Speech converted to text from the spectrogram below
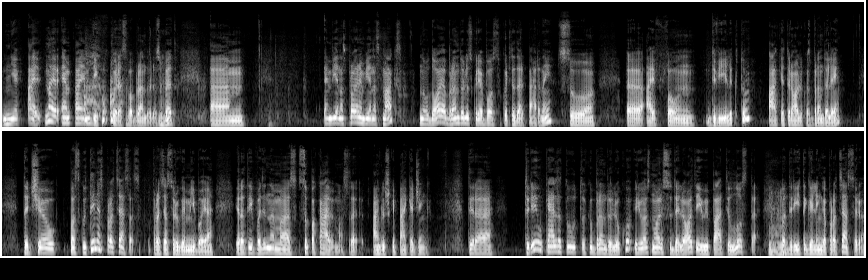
niek, ai, na ir AMD kuria savo brandolius, bet um, M1 Pro ir M1 Max naudoja brandolius, kurie buvo sukurti dar pernai su uh, iPhone 12, A14 brandoliai. Tačiau paskutinis procesas procesorių gamyboje yra taip vadinamas supakavimas, e, angliškai packaging. Tai yra, turi jau keletų tokių brandoliukų ir juos nori sudėlioti jau į patį lustą, mhm. padaryti galingą procesorių.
